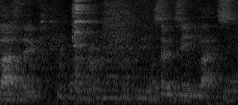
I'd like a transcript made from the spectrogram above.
think. 17 flats.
